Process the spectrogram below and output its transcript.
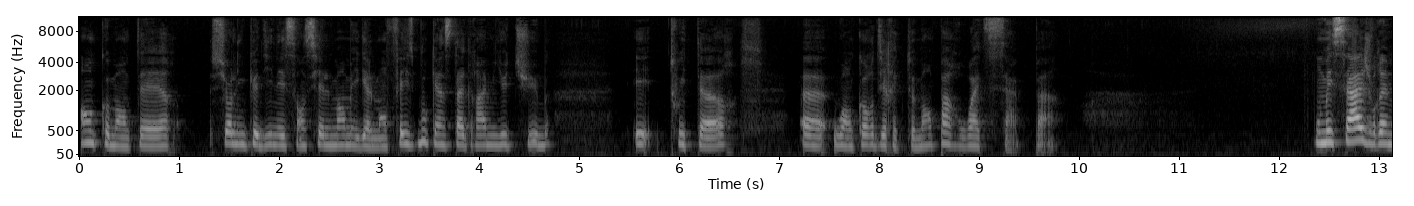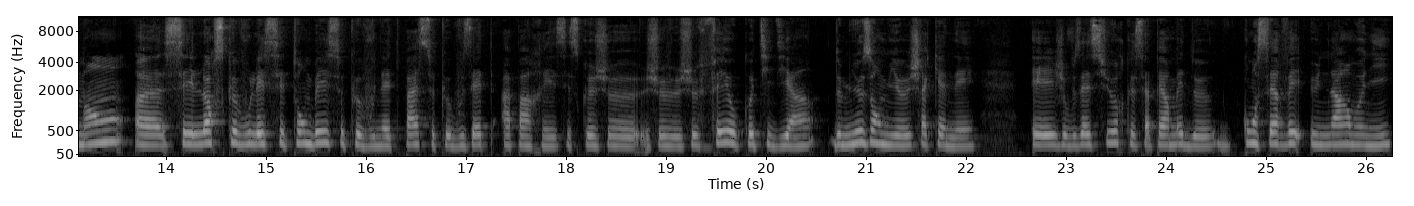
en commentaire sur LinkedIn essentiellement, mais également Facebook, Instagram, YouTube et Twitter. Euh, ou encore directement par WhatsApp. Mon message vraiment, euh, c'est lorsque vous laissez tomber ce que vous n'êtes pas, ce que vous êtes apparaît. C'est ce que je, fais au quotidien, de mieux en mieux chaque année. Et je vous assure que ça permet de conserver une harmonie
